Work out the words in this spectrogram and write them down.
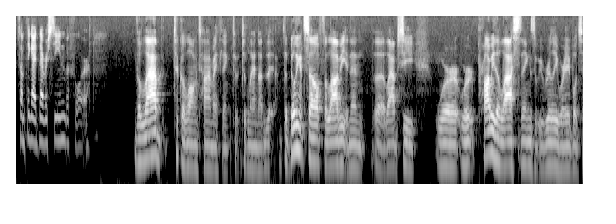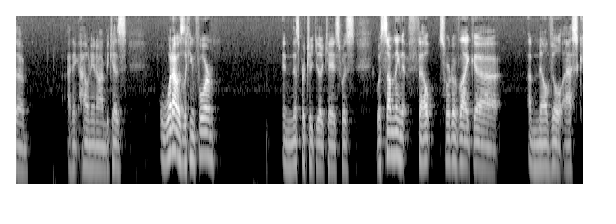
something i'd never seen before. The lab took a long time i think to, to land on. The, the building itself the lobby and then the lab c were were probably the last things that we really were able to, I think, hone in on because what I was looking for in this particular case was was something that felt sort of like a, a Melville esque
